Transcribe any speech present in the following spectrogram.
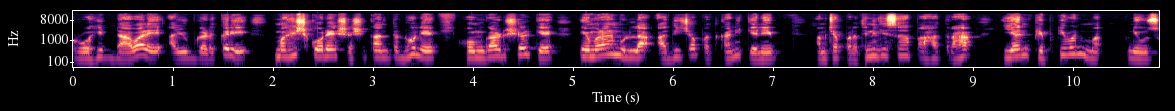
रोहित डावाळे आयुब गडकरी महेश कोरे शशिकांत ढोणे होमगार्ड शेळके इम्रान मुल्ला आदीच्या पथकाने केली. आमच्या प्रतिनिधीसह पाहत रहा एन फिफ्टी वन न्यूज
